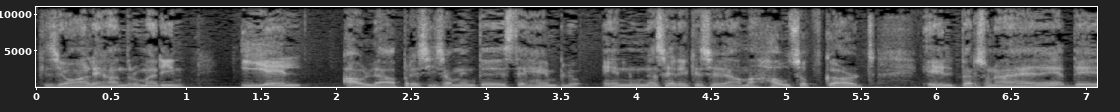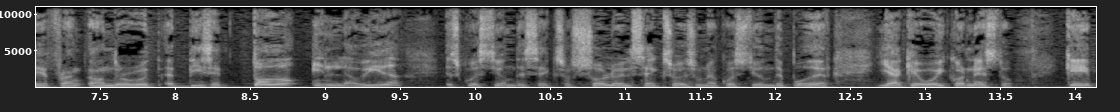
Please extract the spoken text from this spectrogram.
que se llama Alejandro Marín y él hablaba precisamente de este ejemplo. En una serie que se llama House of Cards, el personaje de, de Frank Underwood dice, todo en la vida es cuestión de sexo, solo el sexo es una cuestión de poder. ¿Y a qué voy con esto? Que,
